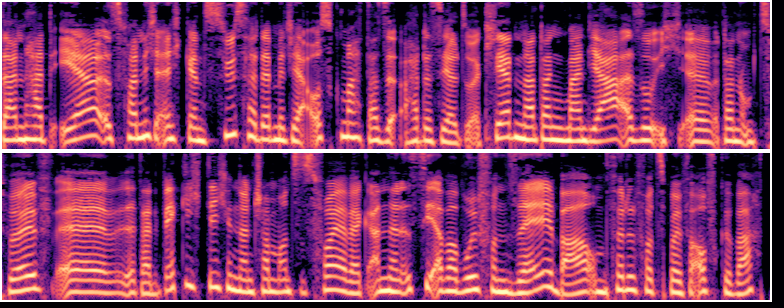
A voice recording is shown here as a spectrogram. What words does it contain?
dann hat er, es fand ich eigentlich ganz süß, hat er mit ihr ausgemacht, also hat er sie halt so erklärt und hat dann gemeint, ja, also ich äh, dann um zwölf, äh, dann wecke ich dich und dann schauen wir uns das Feuerwerk an. Dann ist sie aber wohl von selber um Viertel vor zwölf aufgewacht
